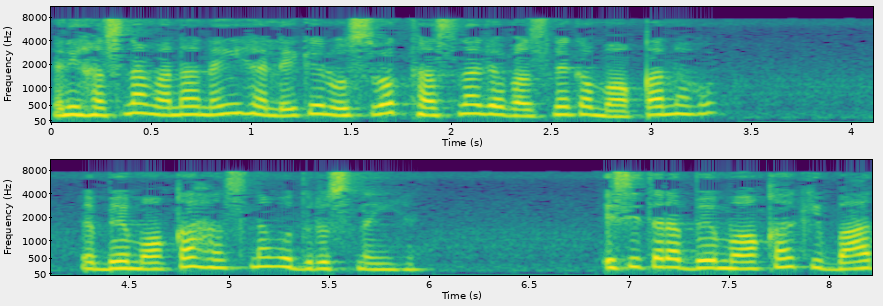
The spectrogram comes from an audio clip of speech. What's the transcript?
یعنی ہنسنا منع نہیں ہے، لیکن اس وقت ہنسنا جب ہنسنے کا موقع نہ ہو بے موقع ہنسنا وہ درست نہیں ہے۔ اسی طرح بے موقع کی بات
